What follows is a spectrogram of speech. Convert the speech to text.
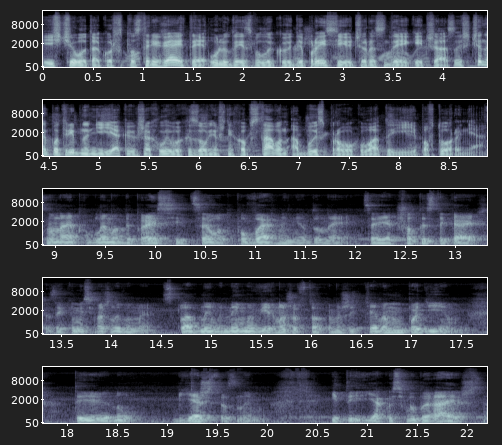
І що ви також спостерігаєте у людей з великою депресією через деякий час, що не потрібно ніяких жахливих зовнішніх обставин, аби спровокувати її повторення. Основна проблема депресії це от повернення до неї. Це якщо ти стикаєшся з якимись важливими, складними, неймовірно жорстокими життєвими подіями, ти ну б'єшся з ними, і ти якось вибираєшся,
